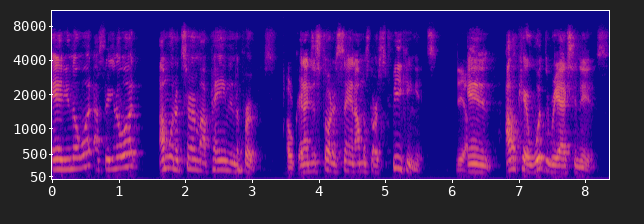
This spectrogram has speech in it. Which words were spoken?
And you know what? I say, you know what? I'm gonna turn my pain into purpose. Okay. And I just started saying, I'm gonna start speaking it. Yeah. And I don't care what the reaction is.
